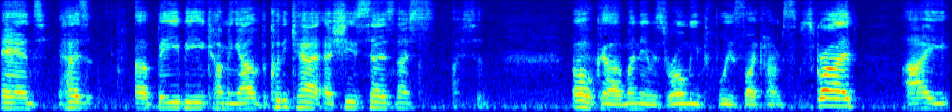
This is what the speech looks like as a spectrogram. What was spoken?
and has a baby coming out of the kitty cat as she says, nice I, said, oh god, my name is Romie, please like, comment, subscribe. I,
